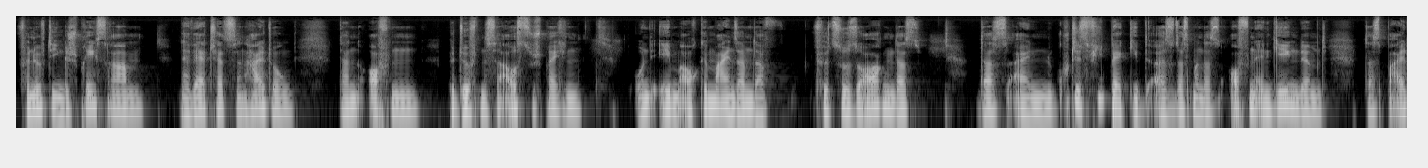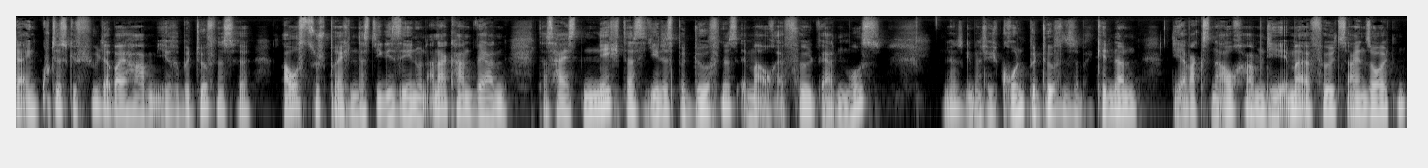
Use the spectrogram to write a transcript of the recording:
vernünftigen Gesprächsrahmen, einer wertschätzenden Haltung, dann offen Bedürfnisse auszusprechen und eben auch gemeinsam dafür zu sorgen, dass dass ein gutes Feedback gibt, also dass man das offen entgegennimmt, dass beide ein gutes Gefühl dabei haben, ihre Bedürfnisse auszusprechen, dass die gesehen und anerkannt werden. Das heißt nicht, dass jedes Bedürfnis immer auch erfüllt werden muss. Es gibt natürlich Grundbedürfnisse bei Kindern, die Erwachsene auch haben, die immer erfüllt sein sollten.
